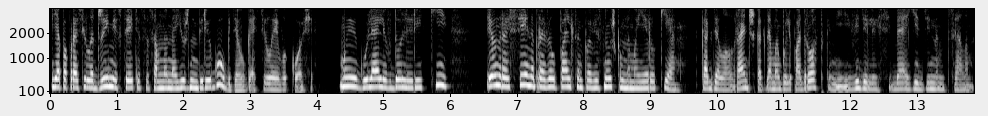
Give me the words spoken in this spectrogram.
Я попросила Джимми встретиться со мной на южном берегу, где угостила его кофе. Мы гуляли вдоль реки, и он рассеянно провел пальцем по веснушкам на моей руке, как делал раньше, когда мы были подростками и видели себя единым целым.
